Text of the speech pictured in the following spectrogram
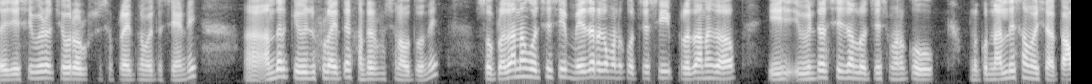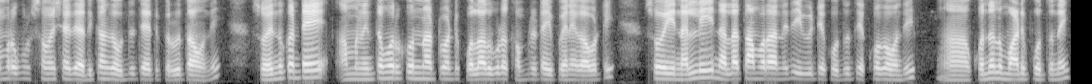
దయచేసి ఈ వీడియో చివరి వరకు చూసే ప్రయత్నం అయితే చేయండి. అందరికీ యూజ్ఫుల్ అయితే హండ్రెడ్ పర్సెంట్ అవుతుంది. సో ప్రధానంగా వచ్చేసి మేజర్గా మనకు వచ్చేసి ప్రధానంగా ఈ వింటర్ సీజన్లో వచ్చేసి మనకు మనకు నల్లి సమస్య తామరపు సమస్య అయితే అధికంగా ఉద్ధృతి అయితే పెరుగుతూ ఉంది. సో ఎందుకంటే మన ఇంతవరకు ఉన్నటువంటి పొలాలు కూడా కంప్లీట్ అయిపోయినాయి కాబట్టి సో ఈ నల్లి నల్ల తామర అనేది వీటి యొక్క ఉద్ధృతి ఎక్కువగా ఉంది. కొండలు మాడిపోతున్నాయి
